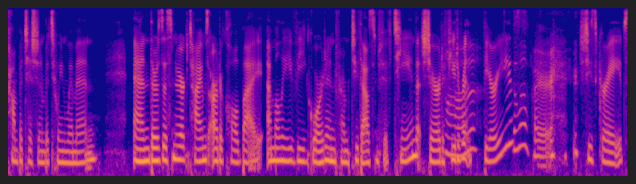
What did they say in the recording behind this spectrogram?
competition between women And there's this New York Times article by Emily V. Gordon from 2015 that shared a few different theories. I love her. She's great.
